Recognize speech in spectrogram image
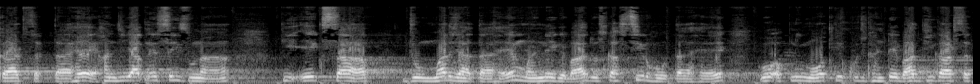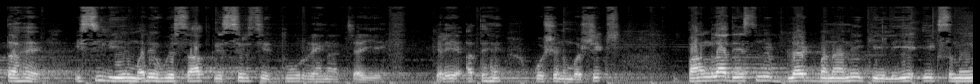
काट सकता है। हाँ जी, आपने सही सुना कि एक सांप जो मर जाता है, मरने के बाद उसका सिर होता है, वो अपनी मौत के कुछ घंटे बाद भी काट सकता है। इसीलिए मरे हुए सांप के सिर से दूर रहना चाहिए। चलिए, आते हैं क्वेश्चन नंबर सिक्स। बांग्लादेश में ब्लड बनाने के लिए एक समय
